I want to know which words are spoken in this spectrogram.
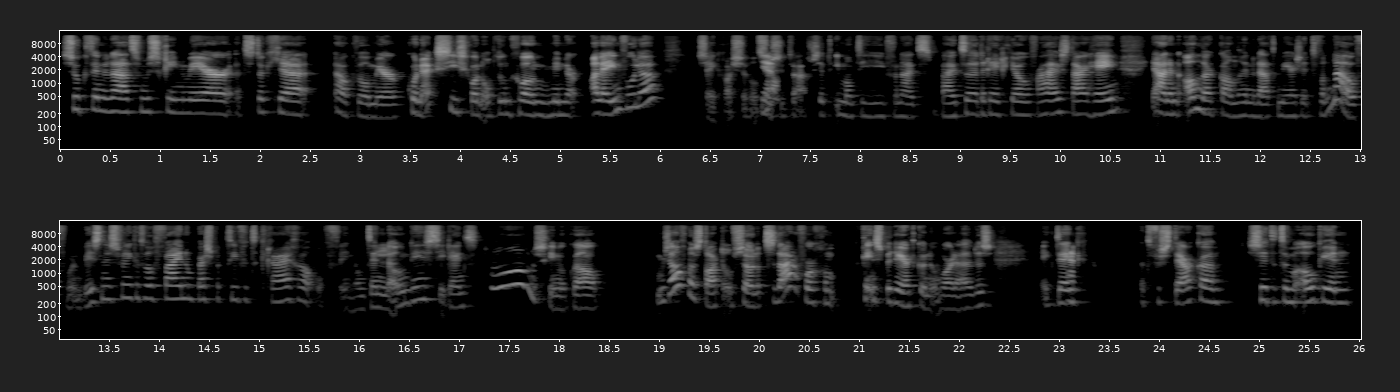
zoekt inderdaad misschien meer het stukje... Nou, ik wil meer connecties gewoon opdoen. Gewoon minder alleen voelen. Zeker als je wilt ja. situatie zit, iemand die vanuit buiten de regio verhuist daarheen. Ja, en een ander kan er inderdaad meer zitten van, nou, voor een business vind ik het wel fijn om perspectieven te krijgen. Of iemand in loondienst die denkt, oh, misschien ook wel mezelf gaan starten of zo. Dat ze daarvoor ge geïnspireerd kunnen worden. Dus ik denk, het versterken zit het hem ook in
